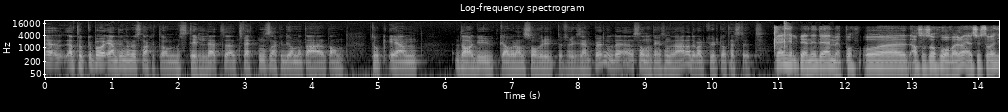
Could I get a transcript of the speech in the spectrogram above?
Jeg, jeg, tok på én ting når du snakket om stillhet. Tvetten snakket jo om dette her, at han tok én dag i uka hvor han sover ute, f.eks. Sånne ting som det der hadde vært kult å teste ut. Det er jeg helt enig i, det jeg er med på. Og eh, altså, så Håvard og jeg syns det var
